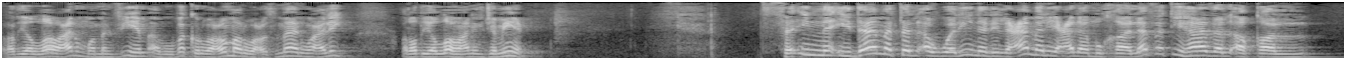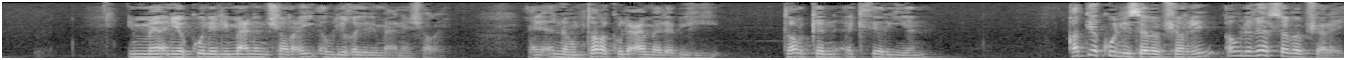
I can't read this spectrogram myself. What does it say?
رضي الله عنهم ومن فيهم أبو بكر وعمر وعثمان وعلي رضي الله عن الجميع. فإن إدامة الأولين للعمل على مخالفة هذا الأقل إما أن يكون لمعنى شرعي أو لغير معنى شرعي. يعني أنهم تركوا العمل به تركا أكثريا قد يكون لسبب شرعي أو لغير سبب شرعي.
